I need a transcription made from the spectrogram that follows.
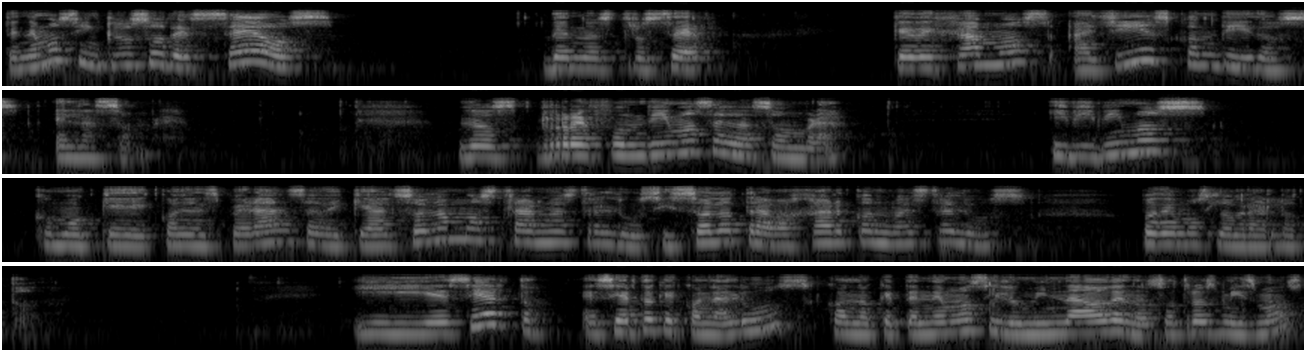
tenemos incluso deseos de nuestro ser que dejamos allí escondidos en la sombra. Los refundimos en la sombra y vivimos como que con la esperanza de que al solo mostrar nuestra luz y solo trabajar con nuestra luz, podemos lograrlo todo. Y es cierto, es cierto que con la luz, con lo que tenemos iluminado de nosotros mismos,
